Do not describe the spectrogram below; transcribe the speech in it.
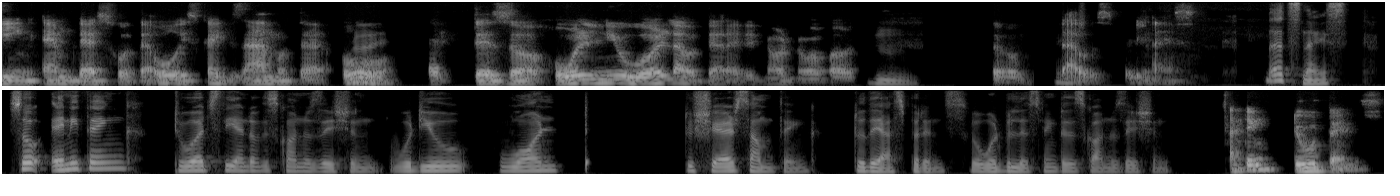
seeing M Des hota. Oh, iska exam hota. Oh, Right. there's a whole new world out there I did not know about. Hmm. So that was pretty nice. That's nice. So, anything towards the end of this conversation, would you want to share something to the aspirants who would be listening to this conversation? I think two things,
